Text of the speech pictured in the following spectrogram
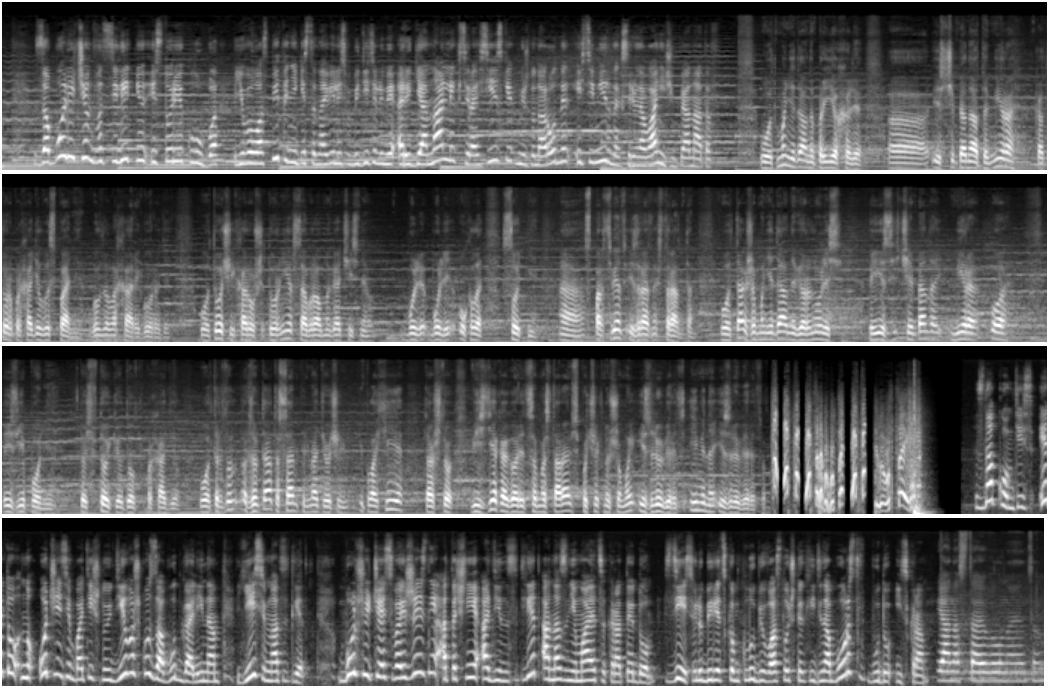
За более чем 20-летнюю историю клуба его воспитанники становились победителями региональных, всероссийских, международных и всемирных соревнований чемпионатов. Вот, мы недавно приехали э, из чемпионата мира, который проходил в Испании, в Гвадалахаре городе. Вот, очень хороший турнир, собрал многочисленные более, более около сотни э, спортсменов из разных стран там. Вот, также мы недавно вернулись из чемпионата мира о, из Японии, то есть в Токио долго проходил. Вот, результаты, сами понимаете, очень неплохие, так что везде, как говорится, мы стараемся подчеркнуть, что мы из Люберец, именно из Люберец. Знакомьтесь, эту, но очень симпатичную девушку зовут Галина. Ей 17 лет. Большую часть своей жизни, а точнее 11 лет, она занимается каратэ-до. Здесь, в Люберецком клубе восточных единоборств, буду искра. Я настаивала на этом.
